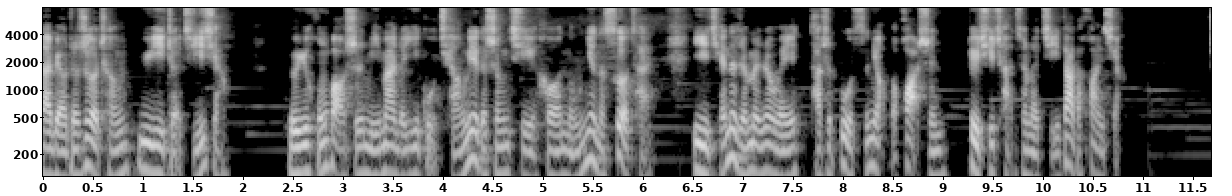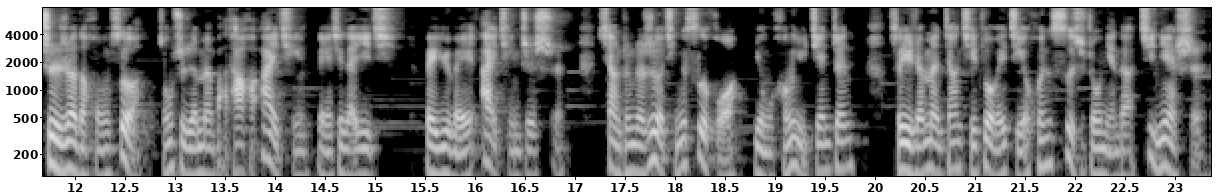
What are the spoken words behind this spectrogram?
代表着热诚，寓意着吉祥。由于红宝石弥漫着一股强烈的生气和浓艳的色彩，以前的人们认为它是不死鸟的化身，对其产生了极大的幻想。炙热的红色总使人们把它和爱情联系在一起，被誉为爱情之石，象征着热情似火、永恒与坚贞，所以人们将其作为结婚四十周年的纪念石。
